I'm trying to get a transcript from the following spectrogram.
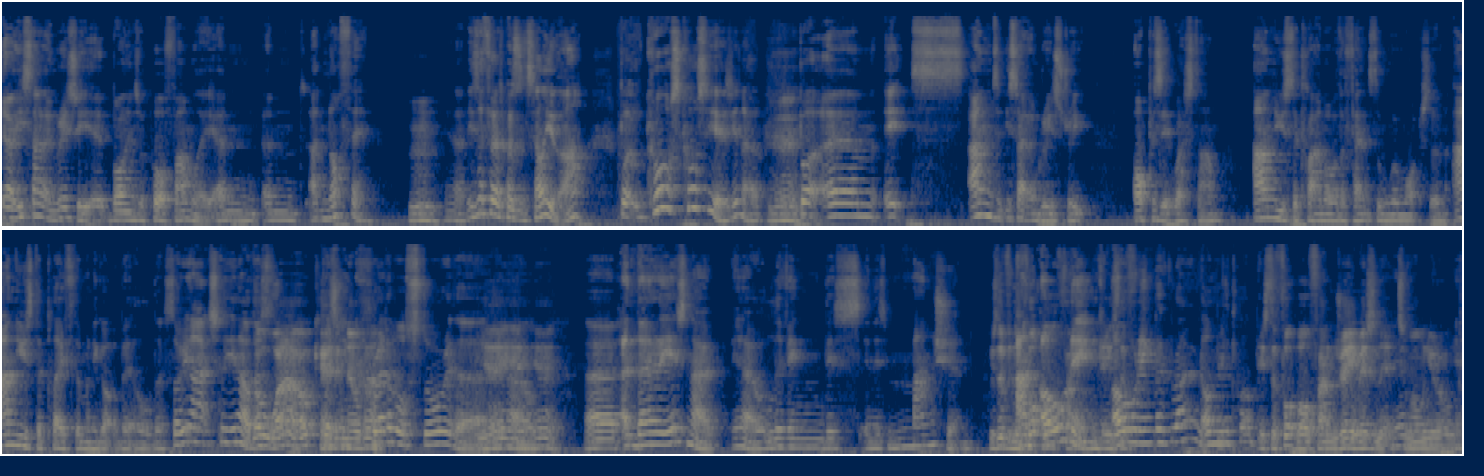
Yeah, he started on Green Street, uh, born into a poor family, and and had nothing. Mm. You know, he's the first person to tell you that. But of course, of course he is. You know. Yeah. But um, it's and he started on Green Street, opposite West Ham, and used to climb over the fence and go and watch them, and used to play for them when he got a bit older. So yeah, actually, you know, there's, Oh wow, okay, there's an know that. incredible story there. Yeah, you yeah, yeah. Uh, and there he is now, you know, living this in this mansion He was living the and football fan- owning he's the- owning the ground, owning the club. It's the football fan dream, isn't it? To own your own. Yeah.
